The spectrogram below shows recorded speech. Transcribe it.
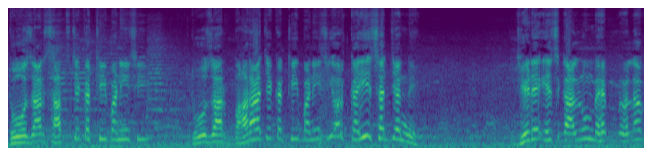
2007 ਚ ਇਕੱਠੀ ਬਣੀ ਸੀ 2012 ਚ ਇਕੱਠੀ ਬਣੀ ਸੀ, ਔਰ ਕਈ ਸੱਜਣ ਨੇ ਜਿਹੜੇ ਇਸ ਗੱਲ ਨੂੰ ਮਹਿ- ਮਤਲਬ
